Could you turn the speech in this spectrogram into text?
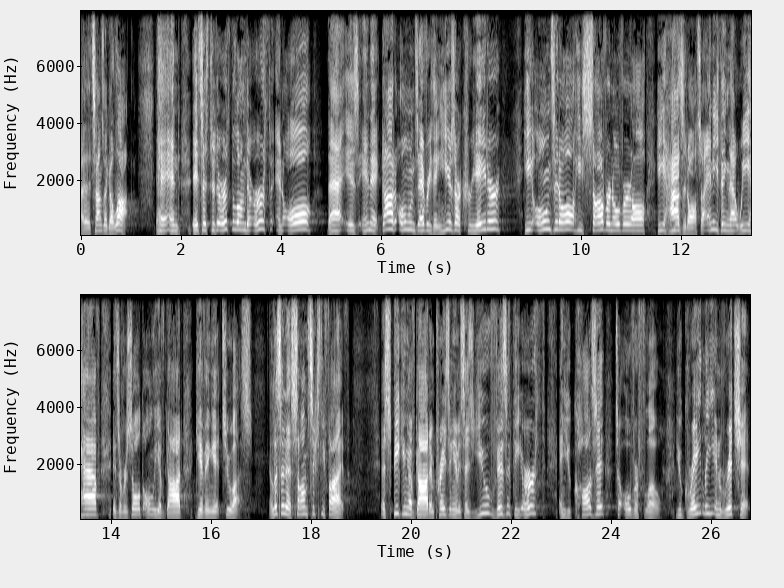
Uh, it sounds like a lot. And it says, To the earth belong the earth and all that is in it. God owns everything. He is our creator. He owns it all. He's sovereign over it all. He has it all. So anything that we have is a result only of God giving it to us. And listen to this Psalm 65. As speaking of God and praising Him, it says, You visit the earth and you cause it to overflow. You greatly enrich it.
